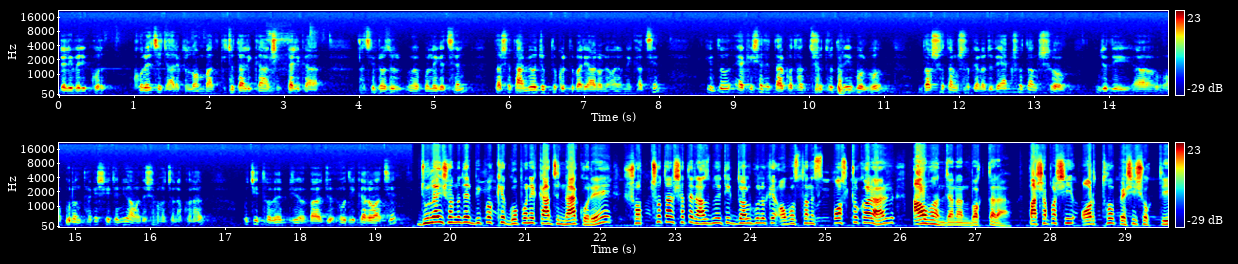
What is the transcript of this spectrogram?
ডেলিভারি করেছে, যার একটা লম্বা কিছু তালিকা, আংশিক তালিকা আসিফ নজরুল বলে গেছেন। তার সাথে আমিও যুক্ত করতে পারি, আরও অনেক আছে। কিন্তু একই সাথে তার কথা সূত্র ধরেই বলব দশ শতাংশ কেন? যদি এক শতাংশ যদি আহ, অপূরণ থাকে সেটা নিয়েও আমাদের সমালোচনা করা উচিত হবে বা অধিকারও আছে। জুলাই সনদের বিপক্ষে গোপনে কাজ না করে স্বচ্ছতার সাথে রাজনৈতিক দলগুলোকে অবস্থান স্পষ্ট করার আহ্বান জানান বক্তারা। পাশাপাশি অর্থ পেশি শক্তি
